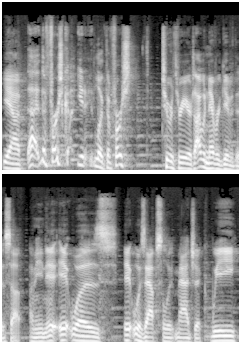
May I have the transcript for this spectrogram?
yeah. Uh, the first you know, look the first two or three years i would never give this up. I mean it, it was it was absolute magic. We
